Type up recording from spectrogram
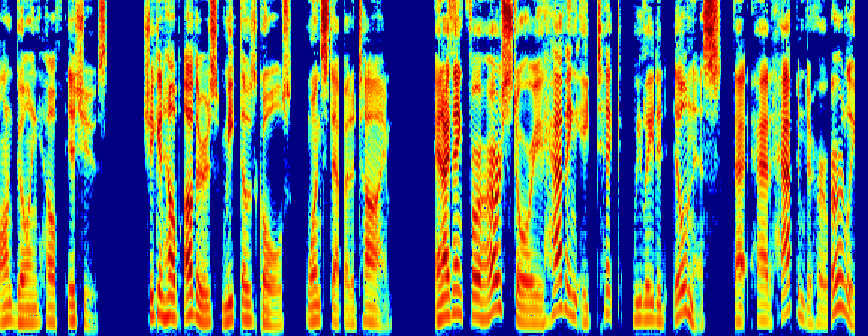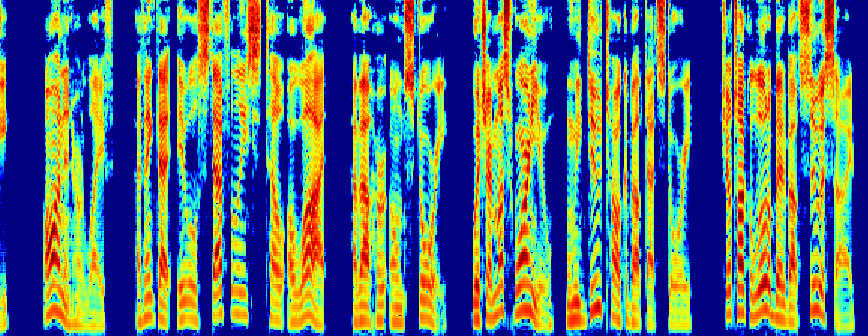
ongoing health issues. She can help others meet those goals one step at a time. And I think for her story, having a tick related illness that had happened to her early on in her life I think that it will definitely tell a lot about her own story, which I must warn you, when we do talk about that story, she'll talk a little bit about suicide.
